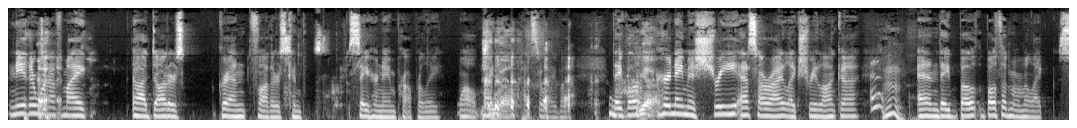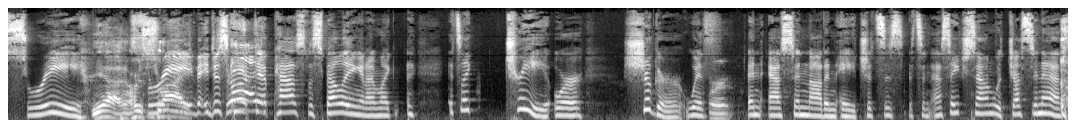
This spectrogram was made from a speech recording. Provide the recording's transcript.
Neither one of my uh, daughter's grandfathers can say her name properly. Well, my dad passed away, but they both. Yeah. Her name is Sri SRI, like Sri Lanka, and they both both of them are like Sri. Yeah, or Sri. Sri. They just can't get past the spelling, and I'm like, it's like tree or sugar with Or- an S and not an H. It's this, it's an sh sound with just an S.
